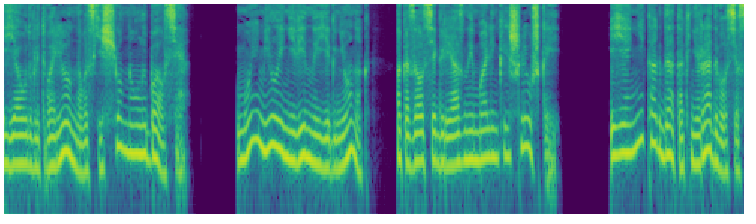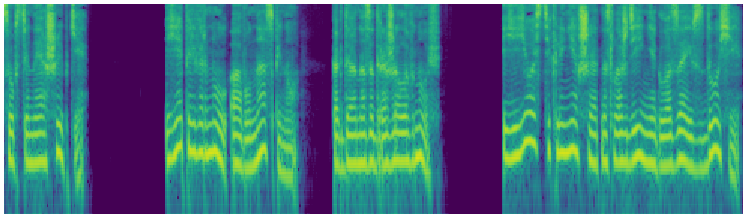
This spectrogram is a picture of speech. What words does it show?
Я удовлетворенно, восхищенно улыбался. Мой милый невинный ягненок оказался грязной маленькой шлюшкой. Я никогда так не радовался собственной ошибке. Я перевернул Аву на спину, когда она задрожала вновь. Ее остекленевшие от наслаждения глаза и вздохи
